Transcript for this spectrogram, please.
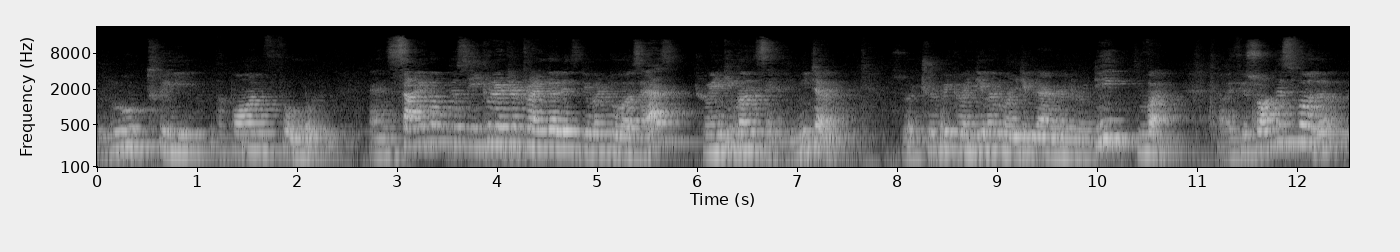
root 3 upon 4 and side of this equilateral triangle is given to us as 21 centimeter. So it should be 21 multiplied by 21. Now if you solve this further,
